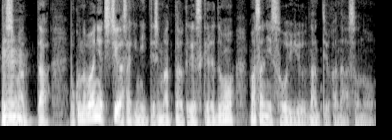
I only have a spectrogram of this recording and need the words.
てしまった。僕の場合には父が先に行ってしまったわけですけれども、まさにそういう、なんていうかな、その、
